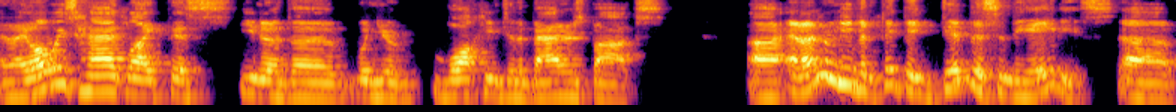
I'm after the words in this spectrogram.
and I always had like this, you know, the when you're walking to the batter's box, uh, and I don't even think they did this in the '80s uh,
